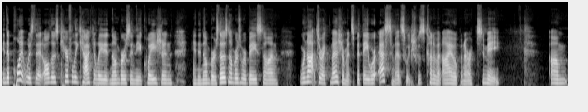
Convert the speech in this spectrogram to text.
And the point was that all those carefully calculated numbers in the equation and the numbers those numbers were based on were not direct measurements, but they were estimates, which was kind of an eye opener to me. Um,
